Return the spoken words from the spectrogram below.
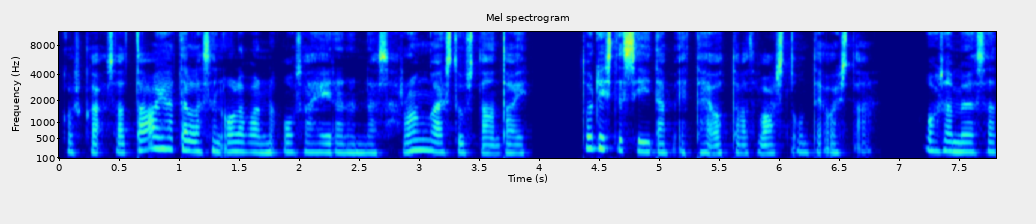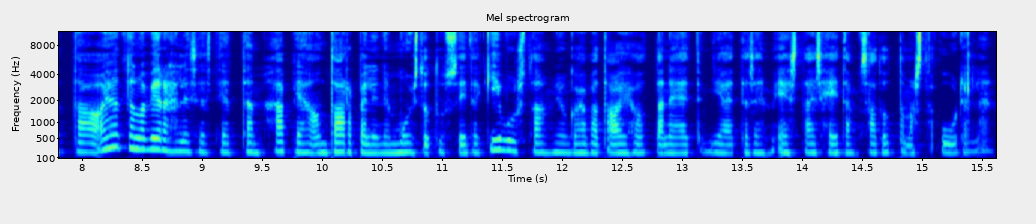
koska saattaa ajatella sen olevan osa heidän ns. rangaistustaan tai todiste siitä, että he ottavat vastuun teoistaan. Osa myös saattaa ajatella virheellisesti, että häpeä on tarpeellinen muistutus siitä kivusta, jonka he ovat aiheuttaneet, ja että se estäisi heitä satuttamasta uudelleen.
